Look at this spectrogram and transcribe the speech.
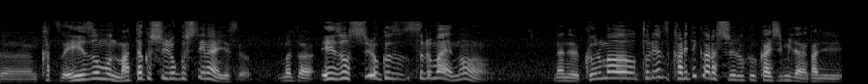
うんかつ映像も全く収録してないですよ。また映像収録する前のなんで車をとりあえず借りてから収録開始みたいな感じ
